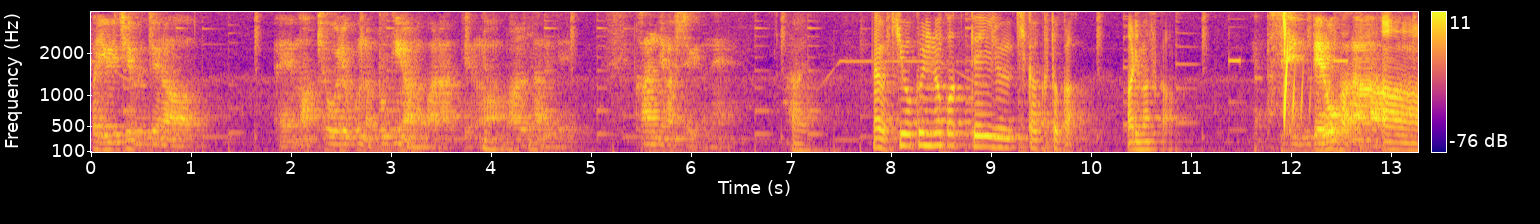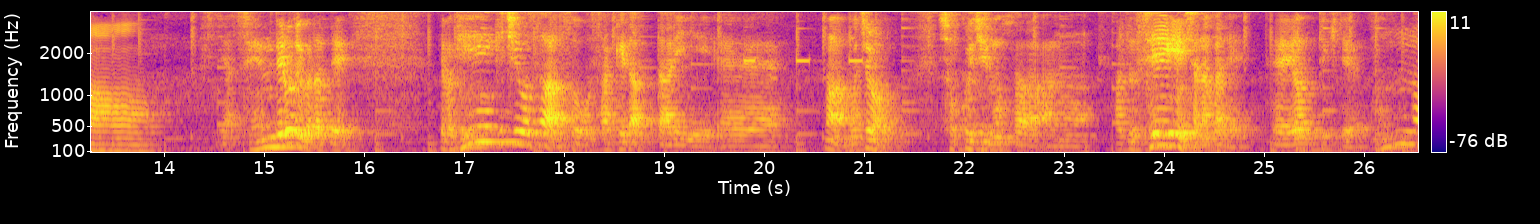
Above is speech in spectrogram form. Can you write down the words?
ぱ YouTube っていうのは、えーまあ、強力な武器なのかなっていうのは改めて感じましたけどね。はい。なんか記憶に残っている企画とかありますか？ぱセンベロかな。あいやせんべろというかだってやっぱ現役中はさそうお酒だったり、えーまあもちろん食事もさあのある程度制限した中で、えーやってきてこんな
